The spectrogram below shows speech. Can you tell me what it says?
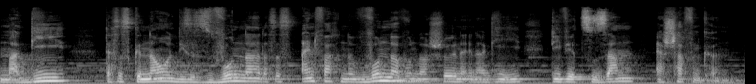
Magie, das ist genau dieses Wunder, das ist einfach eine wunder, wunderschöne Energie, die wir zusammen erschaffen können.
